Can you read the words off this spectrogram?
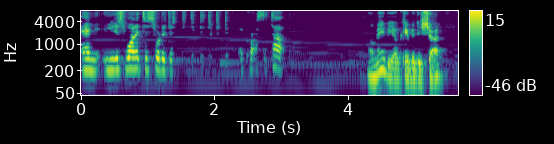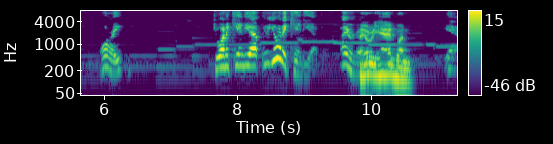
and you just want it to sort of just across the top. Well, maybe I'll give it a shot. All right. Do you want a candy apple? You had a candy apple. I remember. I already had one. Yeah.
